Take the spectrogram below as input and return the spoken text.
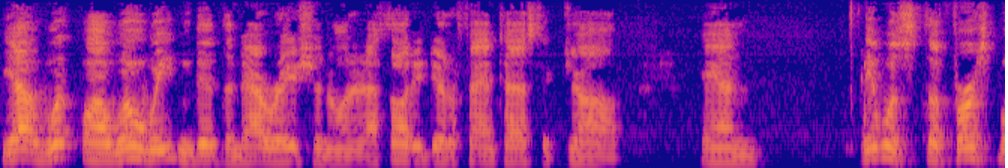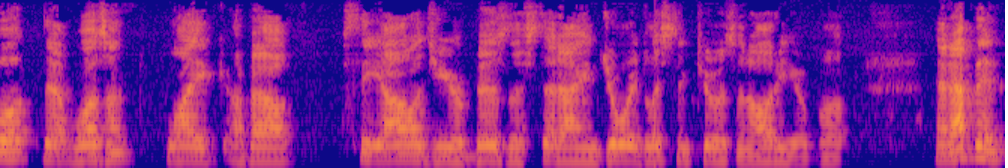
Yeah, uh, Wil Wheaton did the narration on it. I thought he did a fantastic job, and it was the first book that wasn't like about theology or business that I enjoyed listening to as an audiobook. And I've been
